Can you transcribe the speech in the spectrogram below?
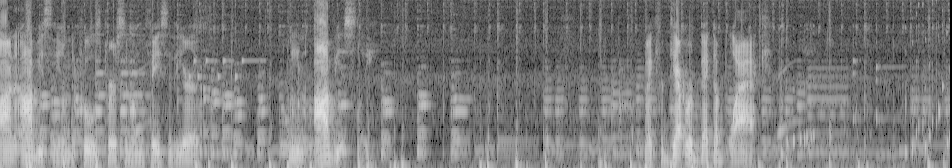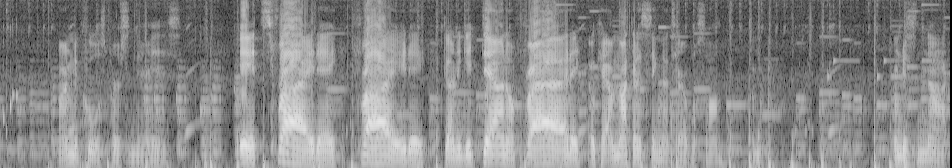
And obviously, I'm the coolest person on the face of the earth. I mean, obviously. Like, forget Rebecca Black. I'm the coolest person there is. It's Friday, Friday, gonna get down on Friday. Okay, I'm not gonna sing that terrible song. I'm, I'm just not.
